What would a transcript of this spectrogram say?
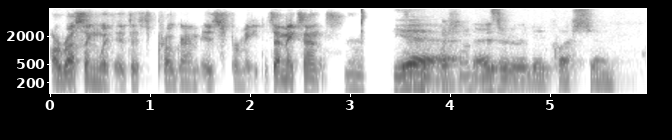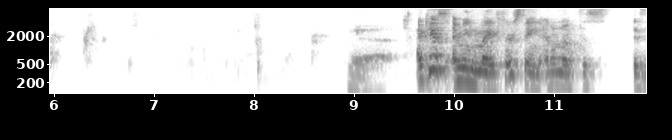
are wrestling with if this program is for me? Does that make sense? Yeah, that is a really good question. Yeah. I guess I mean my first thing. I don't know if this is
